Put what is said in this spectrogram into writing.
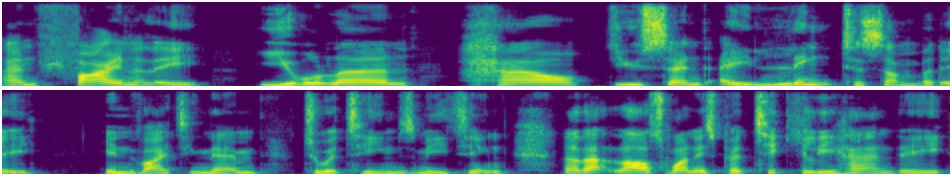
And finally, you will learn how do you send a link to somebody inviting them to a Teams meeting. Now that last one is particularly handy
